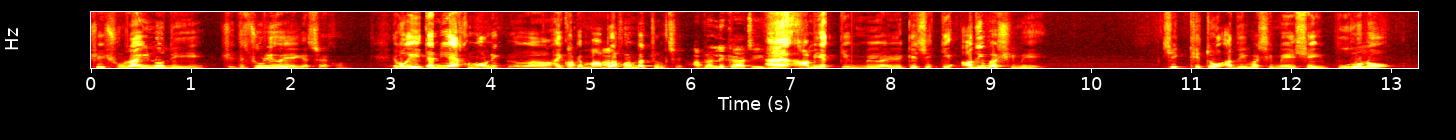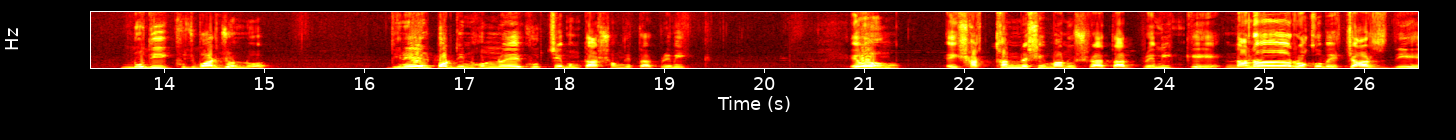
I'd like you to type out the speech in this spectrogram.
সেই সোনাই নদী সেটা চুরি হয়ে গেছে এখন। এবং এটা নিয়ে এখন অনেক হাইকোর্টে মামলা ফামলা চলছে। আপনার লেখা আছে হ্যাঁ আমি একটি লিখেছি একটি আদিবাসী মেয়ে শিক্ষিত আদিবাসী মেয়ে সেই পুরনো নদী খুঁজবার জন্য দিনের পর দিন হন্য হয়ে ঘুরছে এবং তার সঙ্গে তার প্রেমিক। এবং এই স্বার্থান্বেষী মানুষরা তার প্রেমিককে নানা রকমের চার্জ দিয়ে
